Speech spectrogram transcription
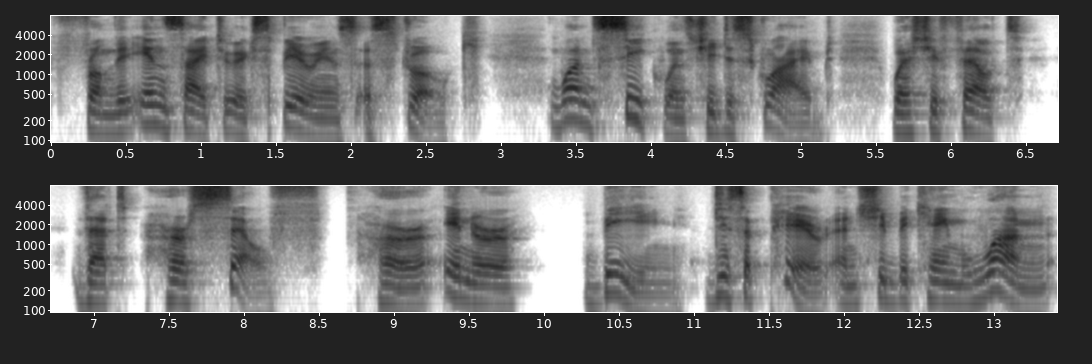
from the inside to experience a stroke. One sequence she described where she felt that herself, her inner being disappeared and she became one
